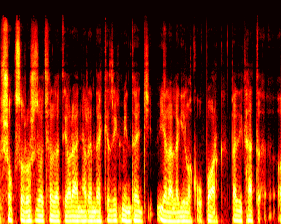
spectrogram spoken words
sokszoros zöld felületi arányra rendelkezik, mint egy jelenlegi lakópark. Pedig hát a,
